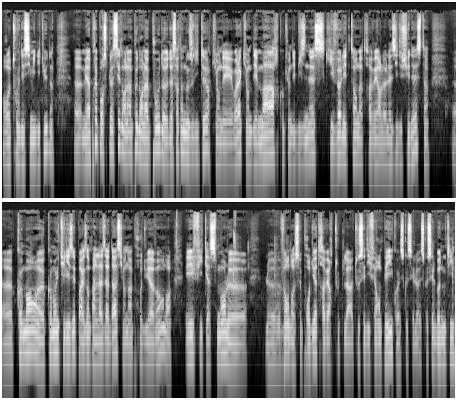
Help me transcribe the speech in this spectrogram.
on retrouve des similitudes. Euh, mais après, pour se placer dans, un peu dans la peau de, de, certains de nos auditeurs qui ont des voilà, qui ont des marques ou qui ont des business qui veulent étendre à travers l'Asie du Sud-Est, euh, comment euh, comment utiliser par exemple un Lazada si on a un produit à vendre et efficacement le, le vendre ce produit à travers toute la, tous ces différents pays quoi? Est-ce que c'est le est-ce que c'est le bon outil?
